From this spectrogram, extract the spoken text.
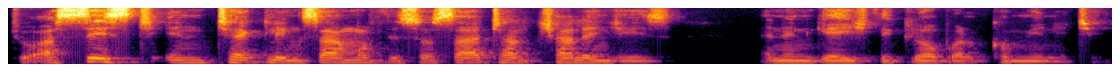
to assist in tackling some of the societal challenges and engage the global community.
